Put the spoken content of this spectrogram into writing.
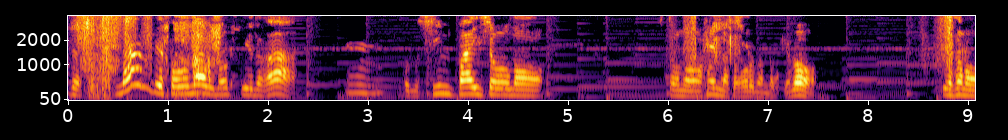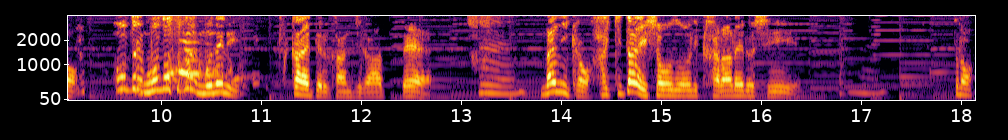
でなんでそうなるのっていうのが、うん。この心配性の人の変なところなんだけど、いや、その、本当にものすごい胸に疲れてる感じがあって、うん。何かを吐きたい衝動に駆られるし、その、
